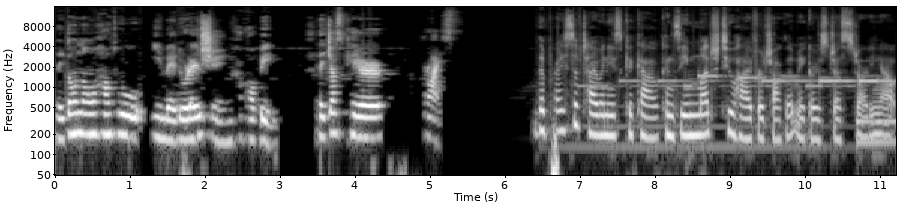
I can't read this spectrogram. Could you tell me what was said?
they don't know how to evaluation cacao bean. They just care price. The price of Taiwanese cacao can seem much too high for chocolate makers just starting out.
